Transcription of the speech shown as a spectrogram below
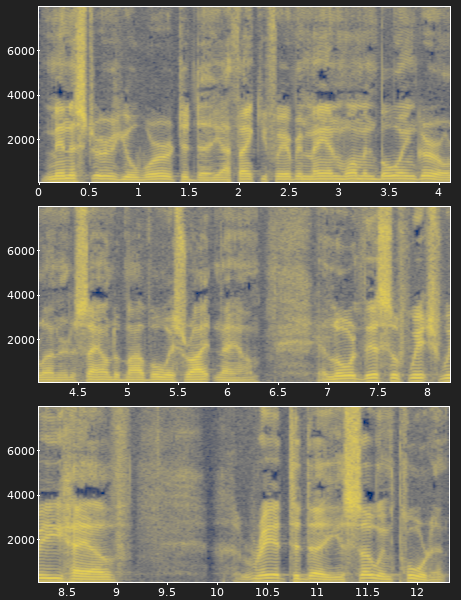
minister your word today. I thank you for every man, woman, boy, and girl under the sound of my voice right now. And Lord, this of which we have read today is so important.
